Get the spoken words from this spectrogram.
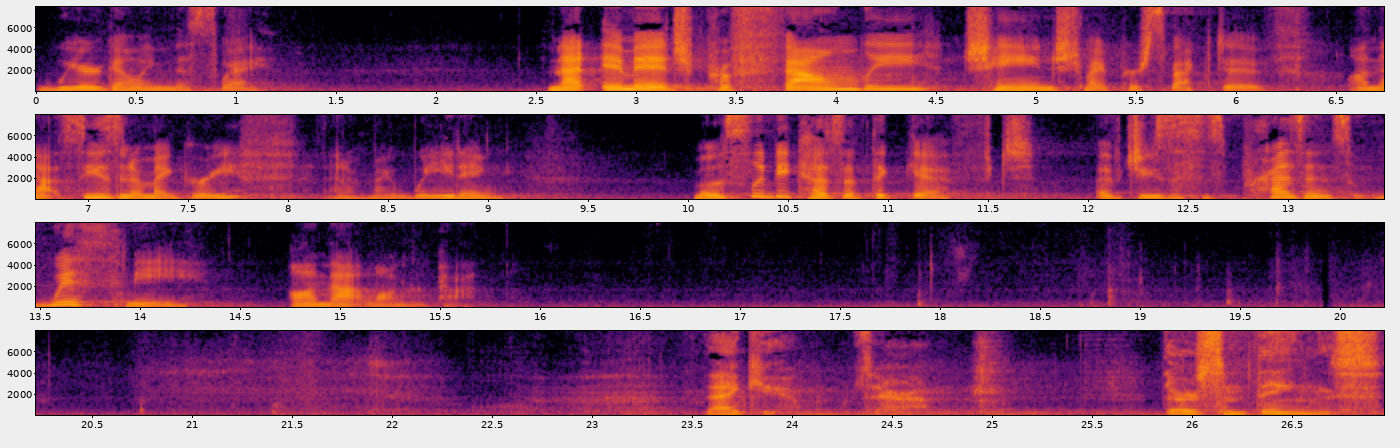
we're going this way. And that image profoundly changed my perspective on that season of my grief and of my waiting, mostly because of the gift of Jesus' presence with me on that longer path. Thank you, Sarah. There are some things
